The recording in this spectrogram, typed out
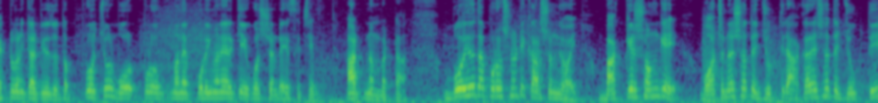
একটুখানি কনফিউজ হতো প্রচুর মানে পরিমাণে আর কি এই কোশ্চেনটা এসেছে। আট নম্বরটা। বৈধতা প্রশ্নটি কার সঙ্গে হয়? বাক্যের সঙ্গে? বচনের সাথে? যুক্তির আকারের সাথে? যুক্তি?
